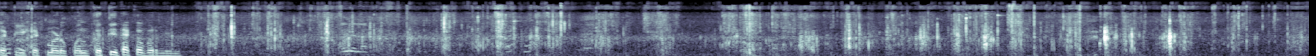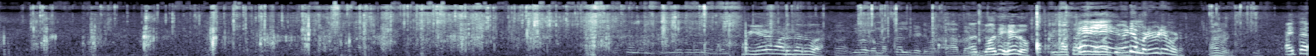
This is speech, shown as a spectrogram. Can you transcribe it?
ಕಟ್ಟಿಗೆ ಕಟ್ ಮಾಡೋಕೆ ಒಂದು ಕತ್ತಿ ತಕ ಬರಲಿಲ್ಲ. ಇವಾಗ ಮಸಾಲೆ ರೆಡಿ ಮಾಡ್ತಾ ಅದು ಹೇಳು. ಈ ಮಸಾಲೆ ready ವಿಡಿಯೋ ಮಾಡಿ ವಿಡಿಯೋ ಮಾಡು. ಹಾಂ ನೋಡಿ ಆಯ್ತಾ?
